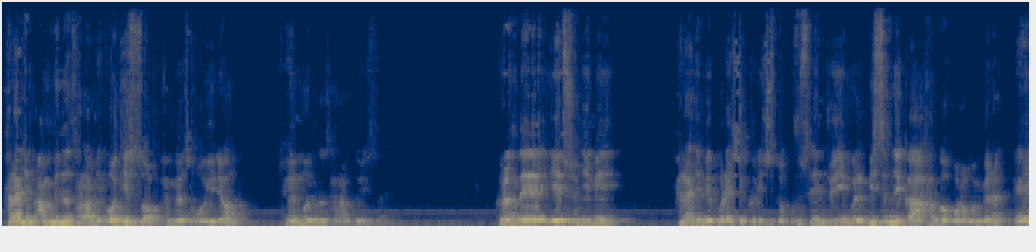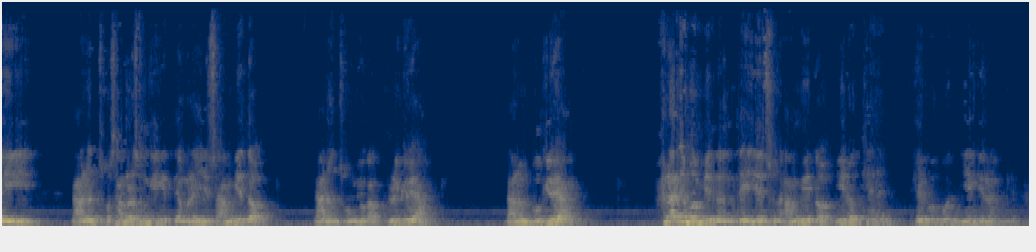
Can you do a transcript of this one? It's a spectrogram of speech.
하나님 안 믿는 사람이 어디 있어? 하면서 오히려 되묻는 사람도 있어요. 그런데 예수님이 하나님이 보내신 그리스도 구세주임을 믿습니까? 하고 물어보면 에이 나는 조상을 섬기기 때문에 예수 안 믿어. 나는 종교가 불교야. 나는 무교야. 하나님은 믿는데 예수는 안 믿어. 이렇게 대부분 얘기를 합니다.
